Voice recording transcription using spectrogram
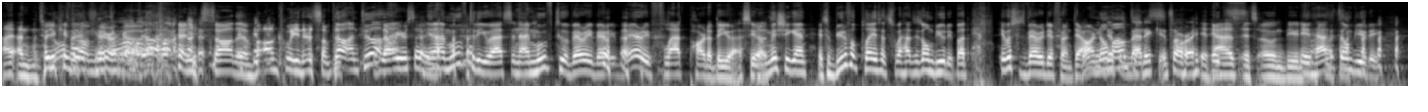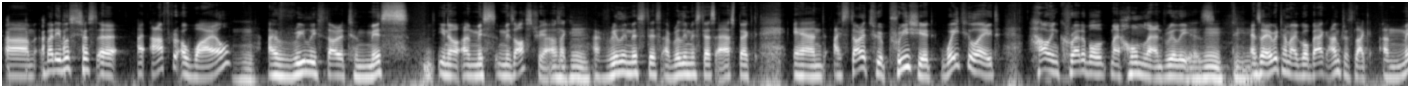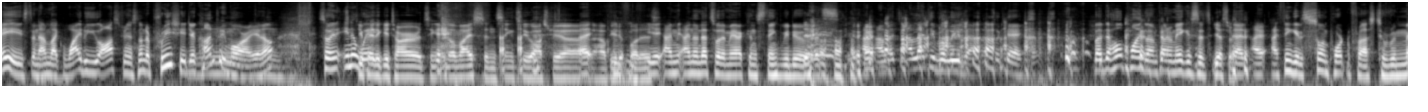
I, and Until you no came to offense. America and you saw the ugliness of this. No, until Is that I, what you're saying? You know, I moved to the U.S. and I moved to a very, very, very flat part of the U.S. You know, Michigan. It's a beautiful place. It has its own beauty, but it was just very different. There Don't are no mountains. It's all right. it has it's- its own beauty. It has its own beauty, um, but it was just uh, I- after a while, Mm-hmm. I really started to miss you know, I miss miss Austria. I was Mm-hmm. like, I really miss this. I really miss this aspect, and I started to appreciate way too late how incredible my homeland really is. Mm-hmm. And so every time I go back, I'm just like amazed, and I'm like, why do you Austrians not appreciate your country more? You know. So in, in a Mm-hmm. You way, play the guitar and sing Edelweiss and sing to Austria I- how beautiful it is. Yeah, I mean, I know that's what Americans think we do. I, I'll, let, let you believe that. That's okay. But the whole point that I'm trying to make is that, Yes, that I, I think it is so important for us to remember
